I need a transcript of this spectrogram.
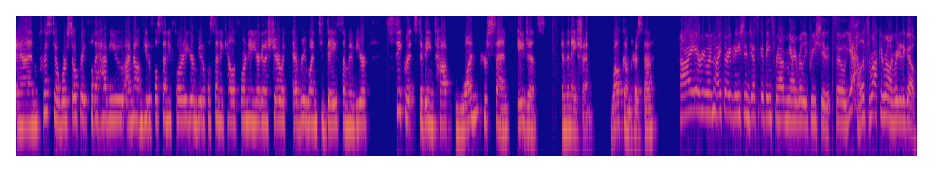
And Krista, we're so grateful to have you. I'm out in beautiful sunny Florida. You're in beautiful sunny California. You're going to share with everyone today some of your secrets to being top 1% agents in the nation. Welcome, Krista. Hi, everyone. Hi, Thrive Nation. Jessica, thanks for having me. I really appreciate it. So, yeah, let's rock and roll. I'm ready to go.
